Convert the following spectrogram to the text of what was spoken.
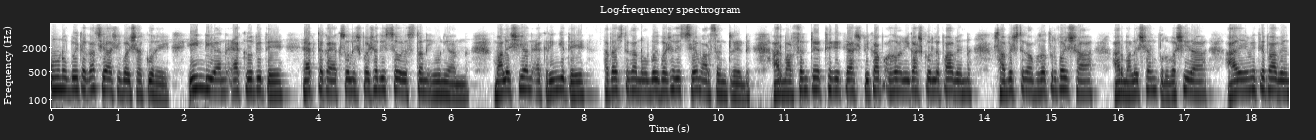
উননব্বই টাকা ছিয়াশি পয়সা করে। ইন্ডিয়ান এক রুপিতে এক টাকা একচল্লিশ পয়সা দিচ্ছে ওয়েস্টার্ন ইউনিয়ন মালয়েশিয়ান এক রিঙ্গিতে সাতাশ টাকা নব্বই পয়সা দিচ্ছে মার্সেন্ট ট্রেড আর মার্সেন্ট ট্রেড থেকে ক্যাশ পিক আপ অথবা বিকাশ করলে পাবেন ছাব্বিশ টাকা পঁচাত্তর পয়সা। আর মালয়েশিয়ান প্রবাসীরা আইএমইতে পাবেন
